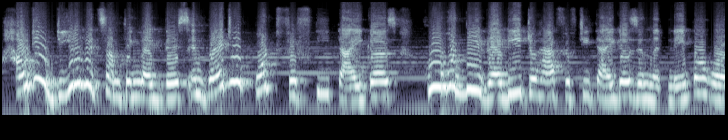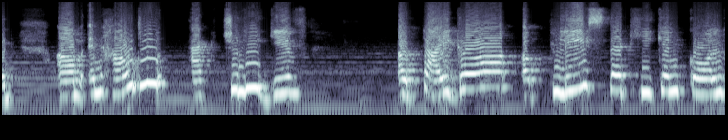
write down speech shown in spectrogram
how do you deal with something like this? And where do you put 50 tigers? Who would be ready to have 50 tigers in the neighborhood? Um, and how do you actually give a tiger a place that he can call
